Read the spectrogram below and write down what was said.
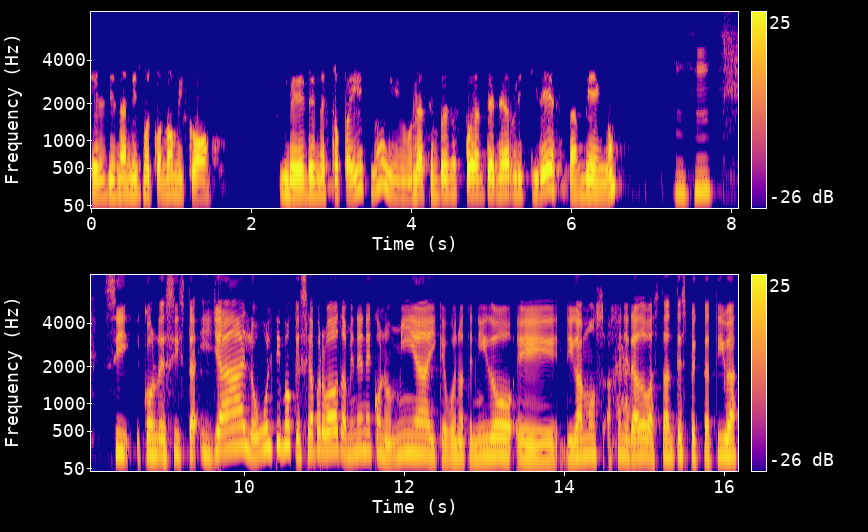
el dinamismo económico de, nuestro país, ¿no? Y las empresas puedan tener liquidez también, ¿no? Sí, congresista. Y ya lo último que se ha aprobado también en economía y que, bueno, ha tenido, eh, digamos, ha generado bastante expectativa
